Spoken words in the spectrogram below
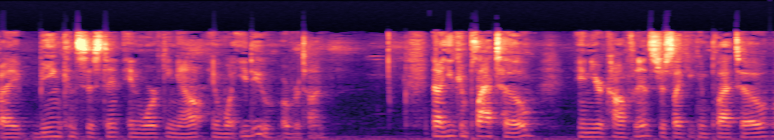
by being consistent in working out and what you do over time. Now you can plateau in your confidence, just like you can plateau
